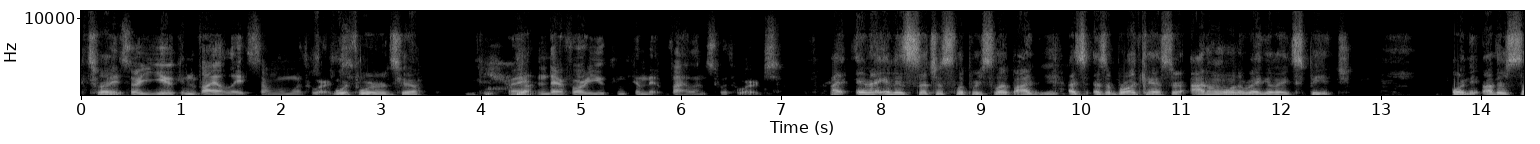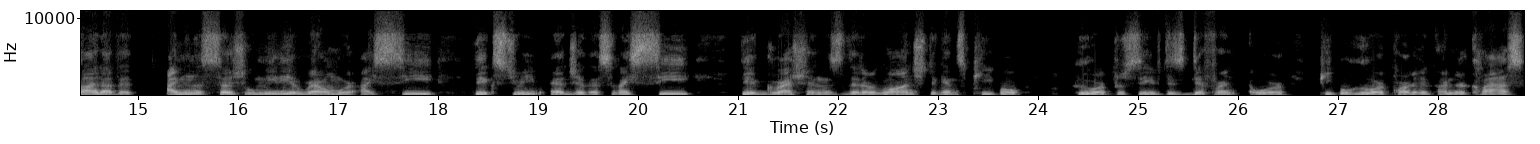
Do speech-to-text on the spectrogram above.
That's right. right. So you can violate someone with words. With words, yeah. Right, yeah. and therefore you can commit violence with words. I, and it is such a slippery slope. I, as, as a broadcaster, I don't want to regulate speech. On the other side of it, I'm in the social media realm where I see the extreme edge of this and I see the aggressions that are launched against people who are perceived as different or people who are part of an underclass.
